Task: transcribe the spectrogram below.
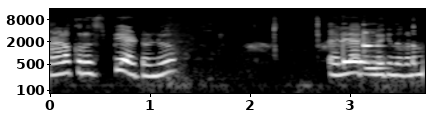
നല്ല ക്രിസ്പി ആയിട്ടുണ്ട്. എല്ലാവരും ഉണ്ടാക്കി നോക്കണം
